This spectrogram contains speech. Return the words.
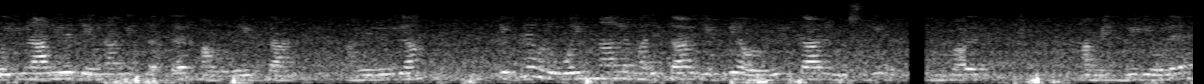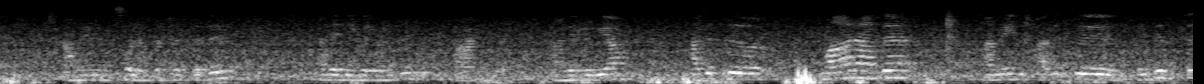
ஓய்வு நாளிலே தேவனாகி கத்தர் அவர் உயிர்த்தார். அல்லேலூயா. எப்படி அவர் ஓய்வு நாளில் மரித்தார் எப்படி அவர் உயிர்த்தார் என்று சொல்லி அப்படின்னு வீடியோவில் அமீன் சொல்லப்பட்டிருக்கிறது அதை நீங்கள் வந்து பாருங்கள். அல்லேலூயா அதுக்கு மாறாக அமீன் அதுக்கு எதிர்த்து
